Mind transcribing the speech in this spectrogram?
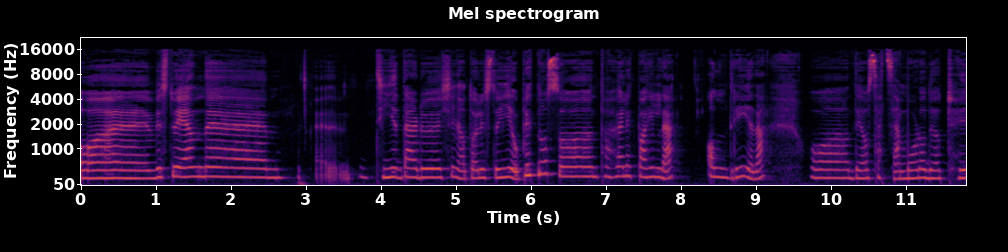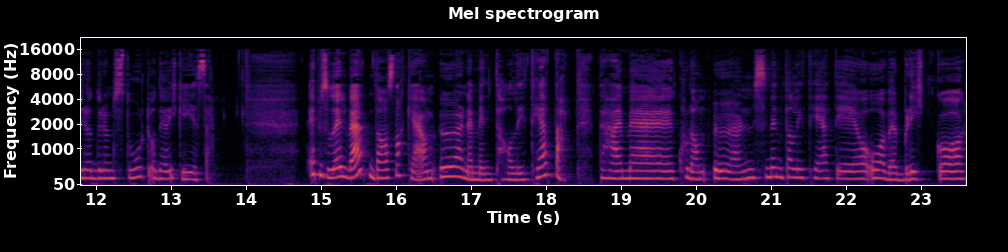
Og hvis du er en eh, tid der du kjenner at du har lyst til å gi opp litt nå, så ta hør litt på Hilde. Aldri gi deg. Og det å sette seg mål, og det å tørre å drømme stort, og det å ikke gi seg. Episode 11, da snakker jeg om ørnementalitet. da. Det her med hvordan ørnens mentalitet er, og overblikk og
